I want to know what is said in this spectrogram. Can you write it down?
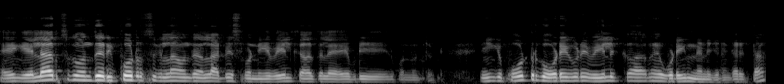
எங்கள் எல்லாத்துக்கும் வந்து ரிப்போர்ட்டர்ஸுக்கெல்லாம் வந்து நல்லா அட்வைஸ் பண்ணீங்க வெயில் காலத்தில் எப்படி இது பண்ணணும்னு சொல்லிட்டு நீங்கள் போட்டிருக்க உடை கூட வெயிலுக்கான உடைன்னு நினைக்கிறேன் கரெக்டாக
